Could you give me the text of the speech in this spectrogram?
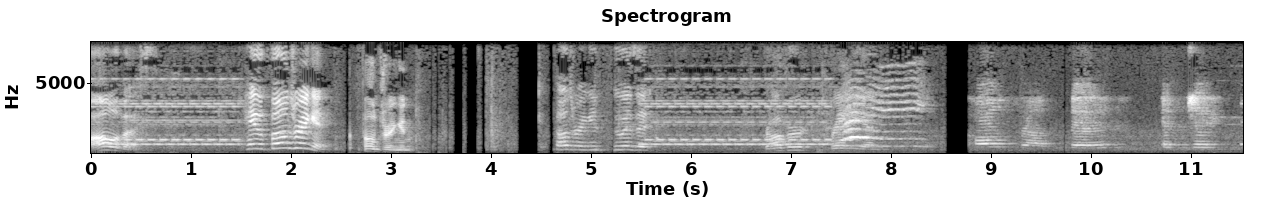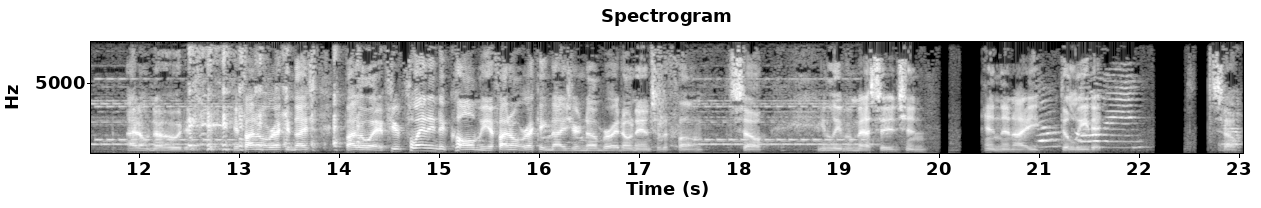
All of us. Hey, the phone's ringing. Phone's ringing. Phone's ringing. Who is it? Robert Ramian. Call from the MJ. I don't know who it is. If I don't recognize, by the way, if you're planning to call me, if I don't recognize your number, I don't answer the phone. So you can leave a message and and then I delete it. So Yeah,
